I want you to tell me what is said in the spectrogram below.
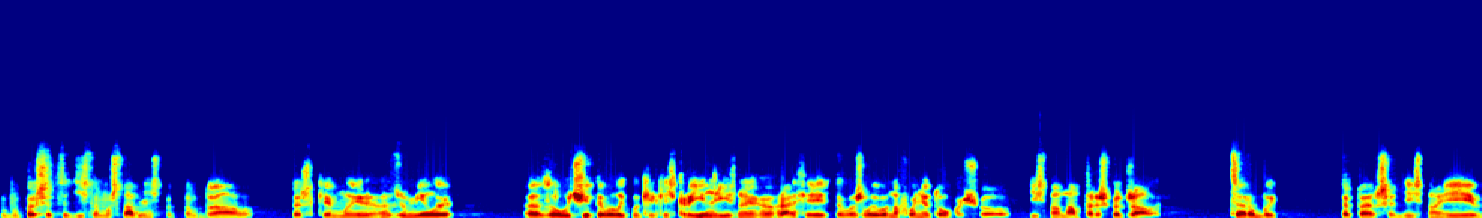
Ну, По-перше, це дійсно масштабність. Тобто, да, все ми зуміли залучити велику кількість країн різної географії, і це важливо на фоні того, що дійсно нам перешкоджали це робити. Це перше, дійсно. І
